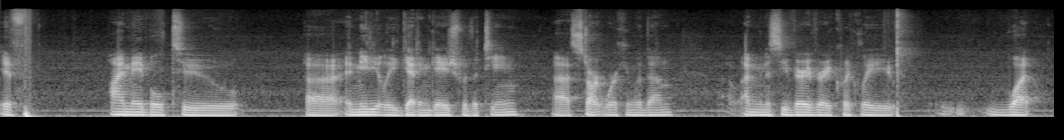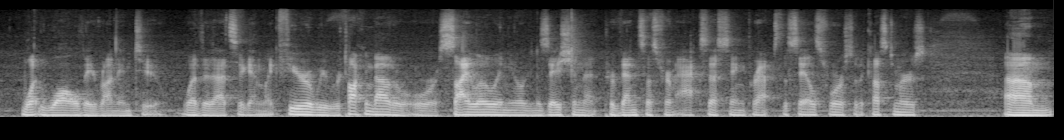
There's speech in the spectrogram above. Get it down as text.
if I'm able to uh, immediately get engaged with a team, uh, start working with them, I'm going to see very, very quickly what what wall they run into. Whether that's again like fear we were talking about, or, or a silo in the organization that prevents us from accessing perhaps the sales force or the customers. Um,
